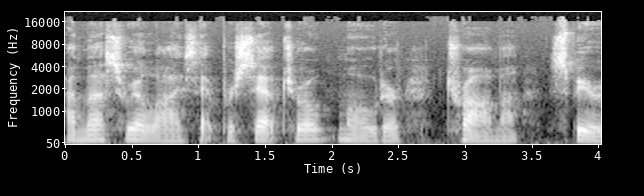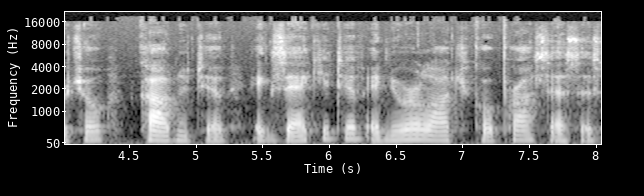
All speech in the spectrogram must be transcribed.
I must realize that perceptual, motor, trauma, spiritual, cognitive, executive, and neurological processes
